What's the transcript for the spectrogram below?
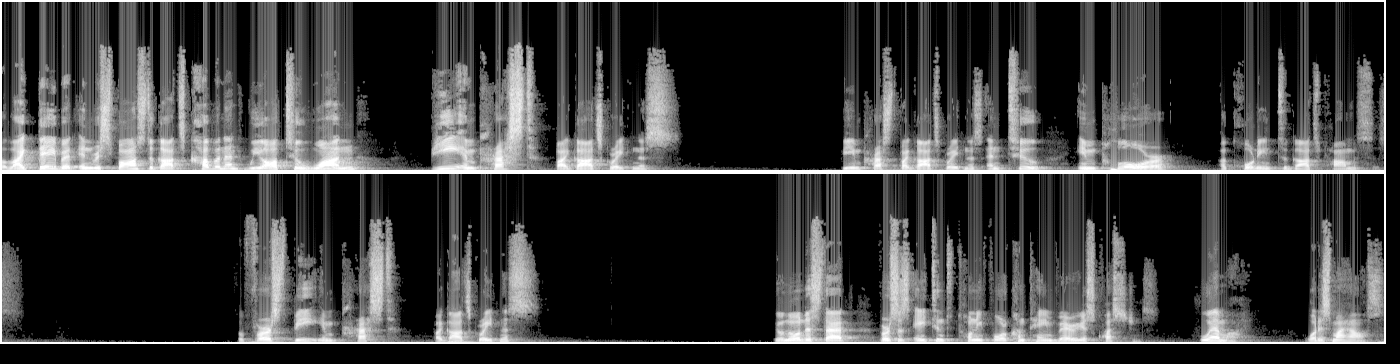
so, like David, in response to God's covenant, we ought to, one, be impressed by God's greatness, be impressed by God's greatness, and two, implore according to God's promises. So, first, be impressed by God's greatness. You'll notice that verses 18 to 24 contain various questions Who am I? What is my house?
